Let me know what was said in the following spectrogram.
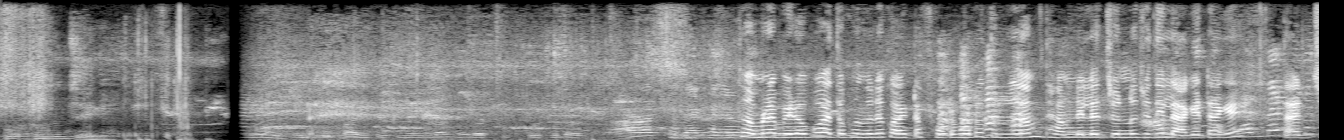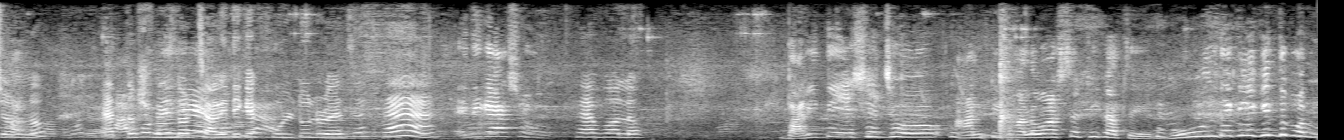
খুব সুন্দর জায়গা। তো আমরা বেরোবো এতক্ষণ ধরে কয়েকটা ফটো ফটো তুললাম। থামনেলের জন্য যদি লাগে টাগে তার জন্য এত সুন্দর চারিদিকে ফুল টুল রয়েছে। হ্যাঁ। এদিকে আসো। হ্যাঁ বলো। বাড়িতে এসেছ আন্টি ভালোবাসছে ঠিক আছে। ভুল দেখলে কিন্তু বলব।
